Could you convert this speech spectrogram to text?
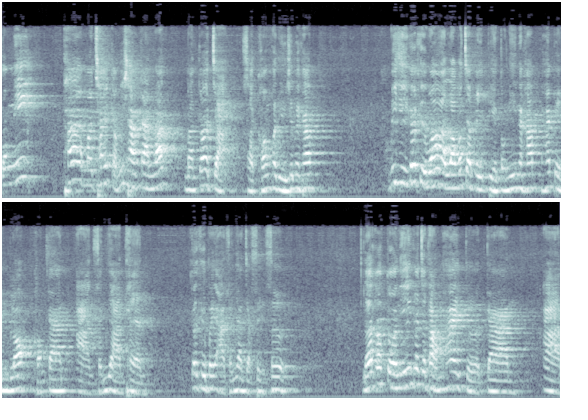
ตรงนี้ถ้ามาใช้กับวิชาการวัดมันก็จะสอดคล้องพอดีใช่ไหมครับ วิธีก็คือว่าเราก็จะไปเปลี่ยนตรงนี้นะครับ ให้เป็นบล็อกของการอ่านสัญญาณแทน ก็คือไปอ่านสัญญาณจากเซ็นเซอร์ แล้วก็ตัวนี้ก็จะทำให้เกิดการอ่าน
